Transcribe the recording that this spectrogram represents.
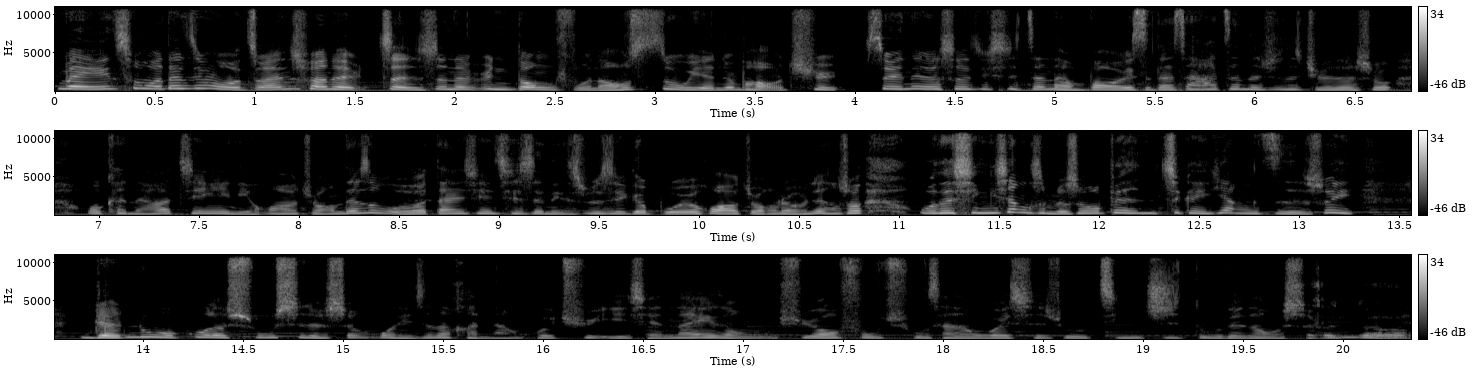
没错，但是我昨天穿的整身的运动服，然后素颜就跑去，所以那个设计师真的很不好意思，但是他真的就是觉得说，我可能要建议你化妆，但是我又担心，其实你是不是一个不会化妆的人？我就想说，我的形象什么时候变成这个样子？所以人如果过了舒适的生活，你真的很难回去以前那一种需要付出才能维持住精致度的那种生活。真的。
